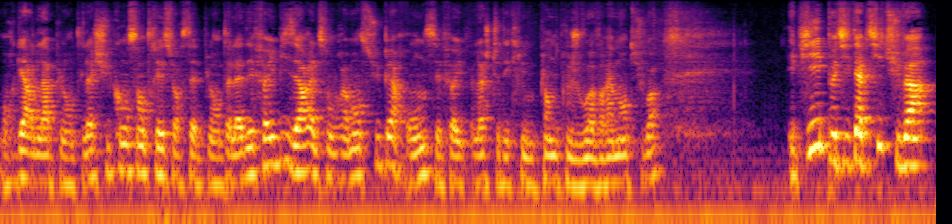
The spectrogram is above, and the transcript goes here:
on regarde la plante. Là, je suis concentré sur cette plante. Elle a des feuilles bizarres, elles sont vraiment super rondes, ces feuilles. Là, je te décris une plante que je vois vraiment, tu vois. Et puis, petit à petit, tu vas...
